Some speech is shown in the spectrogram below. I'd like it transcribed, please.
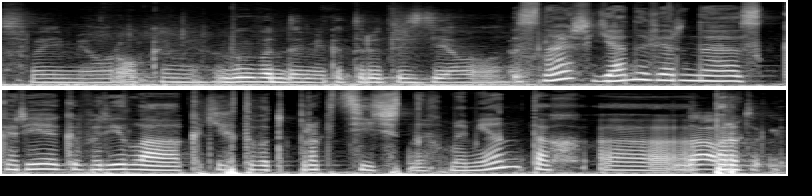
своими уроками, выводами, которые ты сделала? Знаешь, я, наверное, скорее говорила о каких-то вот практичных моментах. Э, да, Про... вот,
